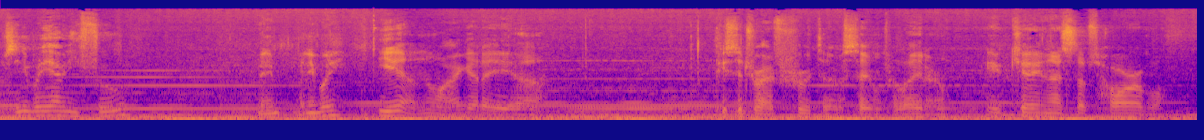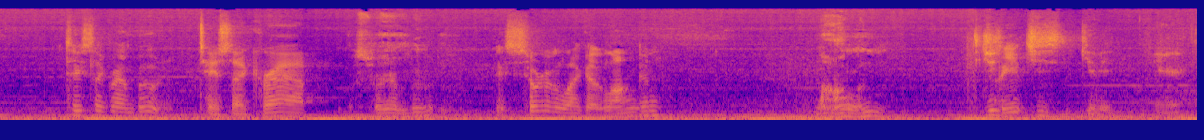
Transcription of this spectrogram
Does anybody have any food? Anybody? Yeah, no, I got a uh, piece of dried fruit that I was saving for later. You kidding? That stuff's horrible. tastes like rambutan. Tastes like crap. What's rambutan? It's sort of like a longan. Longan? Just, you- just give it here.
